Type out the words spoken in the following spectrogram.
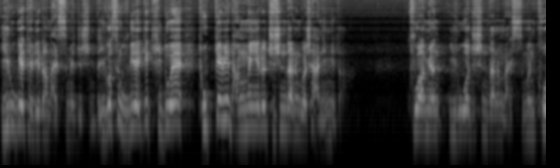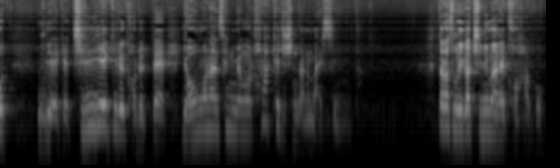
이루게 되리라 말씀해 주십니다. 이것은 우리에게 기도의 도깨비 방맹이를 주신다는 것이 아닙니다. 구하면 이루어 주신다는 말씀은 곧 우리에게 진리의 길을 걸을 때 영원한 생명을 허락해 주신다는 말씀입니다. 따라서 우리가 주님 안에 거하고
